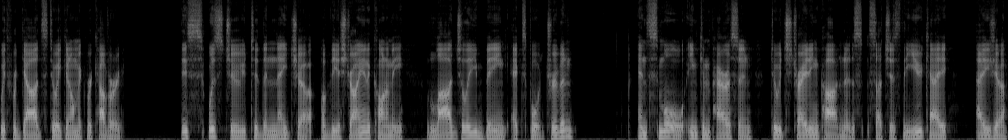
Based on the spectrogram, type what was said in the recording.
with regards to economic recovery. This was due to the nature of the Australian economy largely being export driven and small in comparison to its trading partners such as the UK, Asia,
